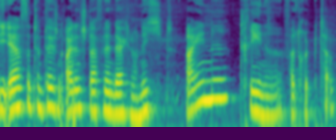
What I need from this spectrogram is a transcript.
die erste Temptation Island Staffel, in der ich noch nicht eine Träne verdrückt habe.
